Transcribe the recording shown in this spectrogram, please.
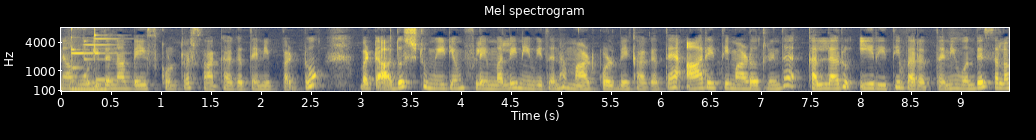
ನಾವು ಇದನ್ನು ಬೇಯಿಸ್ಕೊಂಡ್ರೆ ಸಾಕಾಗುತ್ತೆ ನಿಪ್ಪಟ್ಟು. ಬಟ್ ಆದಷ್ಟು ಮೀಡಿಯಮ್ ಫ್ಲೇಮಲ್ಲಿ ನೀವು ಇದನ್ನು ಮಾಡ್ಕೊಳ್ಬೇಕಾಗತ್ತೆ. ಆ ರೀತಿ ಮಾಡೋದ್ರಿಂದ ಕಲ್ಲರು ಈ ರೀತಿ ಬರುತ್ತೆ. ನೀವು ಒಂದೇ ಸಲ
